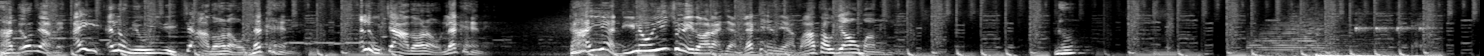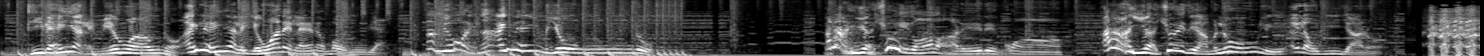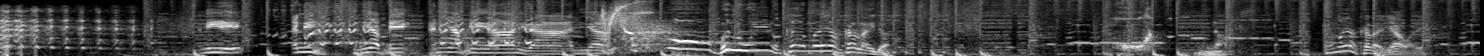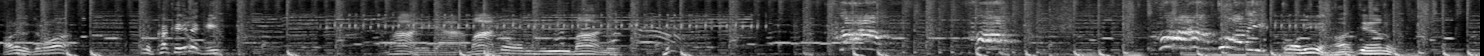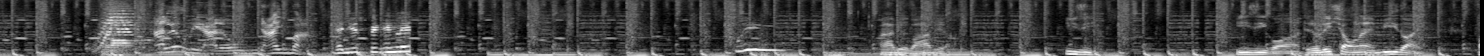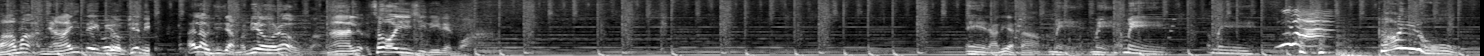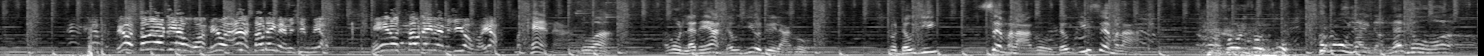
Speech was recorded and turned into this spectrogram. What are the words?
ငါပြောပြမယ်အဲ့အဲ့လိုမျိုးကြီးတွေကြာသွားတာကိုလက်ခံနေအဲ့လိုကြာသွားတာကိုလက်ခံနေဒါကြီးကဒီလိုကြီးချွေသွားတာကြလက်ခံစရာဘာတော့ကြောင်းမှမရှိဘူး နော်ဒီလိုင်းရလည်းမယုံပါဘူးနော်အဲ့လိုင်းရလည်းယုံရတဲ့လမ်းတော့မဟုတ်ဘူးဗျအပြောတယ်ငါအဲ့လိုင်းမယုံဘူးလို့အဲ့ဒါကြီးကရွှေ့သွားပါတယ်တဲ့ကွာအဲ့ဒါကြီးကရွှေ့စရာမလိုဘူးလေအဲ့လောက်ကြီးကြတော့အနီးအနီးအနီးကဖင်အနီးကဖင်ရနေတာအနီးကဟောဘယ်လိုကြီးတော့ခံမရခတ်လိုက်တာ nice ခံမရခတ်လိုက်ရပါတယ်ဟောလေကျွန်တော်ကအဲ့လိုခက်ခဲတဲ့ဂိမ်းအမလေးဗျာအမတော်ပြီအမလေးတော်လေးတယ်ငါကျန်းလို့အလုံးနေတာတော့နိုင်မှာ Can you speak English? ဘာပြောဘာပြော easy easy ကွာဒီလိုလေးရှောင်လိုက်ရင်ပြီးသွားတယ်ဘာမှအများကြီးတိတ်ပြီးတော့ဖြစ်နေအဲ့လောက်ကြီးကြမပြောတော့ဘူးကွာငါလို့အစောကြီးရှိသေးတယ်ကွာအဲဒါလေးကစားအမေအမေအမေအမေဘာကြီးတော့မင်းတို့၃ယောက်တယောက်ကွာမင်းတို့အဲ့ဒါစောက်တိတ်မယ်မရှိဘူးရောက်မင်းတို့စောက်တိတ်မယ်မရှိတော့ဘူးရောက်မခန့်တာကိုကအခုလက်ထင်ကဒုတ်ကြီးကိုတွေ့လာကိုကိုဒုတ်ကြီးစစ်မလားကိုဒုတ်ကြီးစစ်မလားအော် sorry sorry ကိုဘုံရိုက်တာလက်လွန်သွားတာ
